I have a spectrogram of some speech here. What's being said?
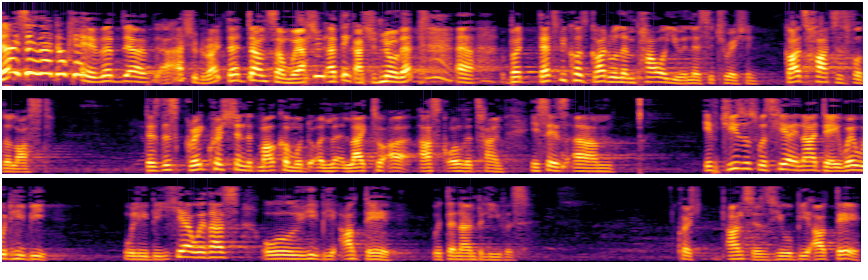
Did I say that? Okay, uh, I should write that down somewhere. I, should, I think I should know that. Uh, but that's because God will empower you in that situation. God's heart is for the lost. There's this great question that Malcolm would uh, like to uh, ask all the time. He says, um, if Jesus was here in our day, where would he be? Will he be here with us or will he be out there with the non-believers? Question, answers, he will be out there.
